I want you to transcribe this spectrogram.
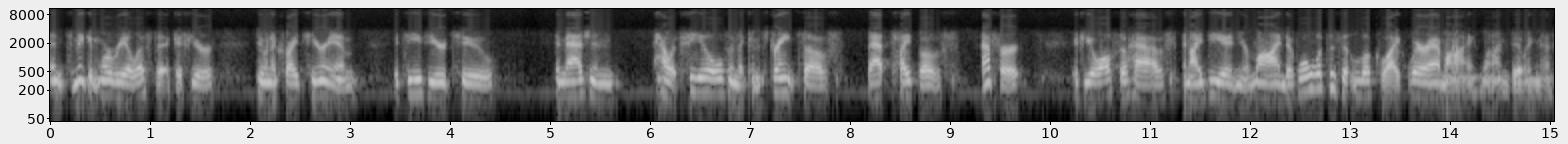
And to make it more realistic, if you're doing a criterium, it's easier to imagine how it feels and the constraints of that type of effort if you also have an idea in your mind of, well, what does it look like? Where am I when I'm doing this?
